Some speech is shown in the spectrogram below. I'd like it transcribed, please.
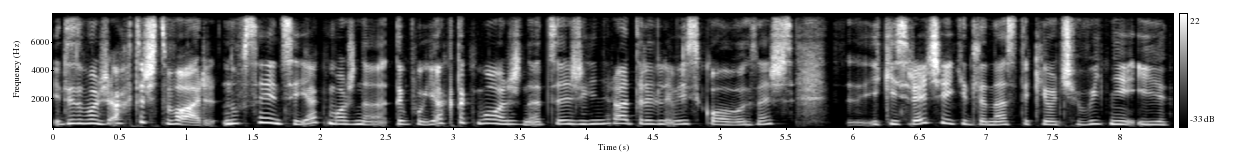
І ти думаєш, ах ти ж тварь. Ну, в сенсі, як можна? Типу, як так можна? Це ж генератори для військових. Знаєш, якісь речі, які для нас такі очевидні і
